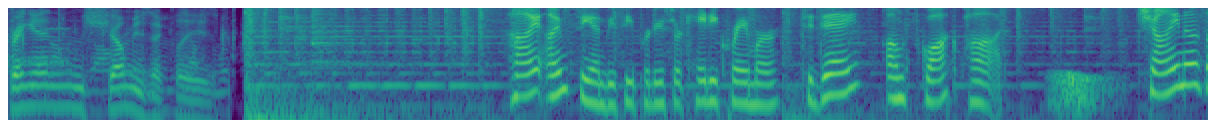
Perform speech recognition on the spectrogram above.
Bring in show music, please. Hi, I'm CNBC producer Katie Kramer. Today on Squawk Pod. China's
